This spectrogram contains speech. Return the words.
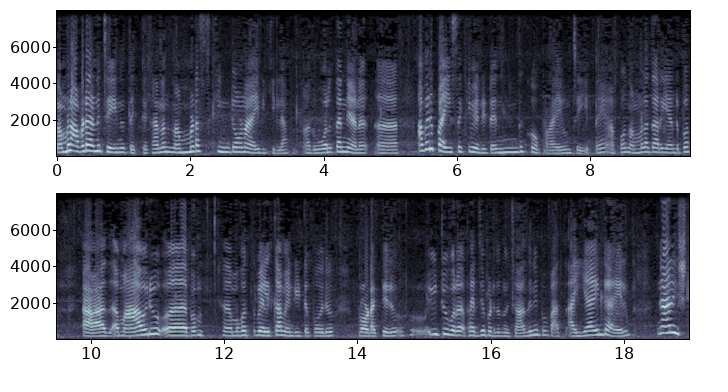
നമ്മൾ അവിടെയാണ് ചെയ്യുന്ന തെറ്റ്. കാരണം നമ്മുടെ സ്കിൻ ടോൺ ആയിരിക്കില്ല. അതുപോലെ തന്നെയാണ് അവർ പൈസയ്ക്ക് വേണ്ടിയിട്ട് എന്ത് കോപ്രായവും ചെയ്യട്ടെ. അപ്പോൾ നമ്മളത് അറിയാണ്ട് ഇപ്പോൾ ആ ഒരു ഇപ്പം മുഖത്ത് വെളുക്കാൻ വേണ്ടിയിട്ട് ഇപ്പോൾ ഒരു പ്രോഡക്റ്റ് ഒരു യൂട്യൂബർ പരിചയപ്പെടുത്തുന്നു വെച്ചാൽ അതിനിപ്പോൾ അയ്യായിരം രൂപ ആയാലും ഞാൻ ഇഷ്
